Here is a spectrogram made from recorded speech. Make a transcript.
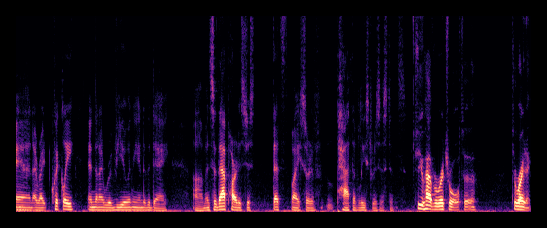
and I write quickly, and then I review in the end of the day. Um, and so that part is just that's my sort of path of least resistance. So you have a ritual to to writing,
